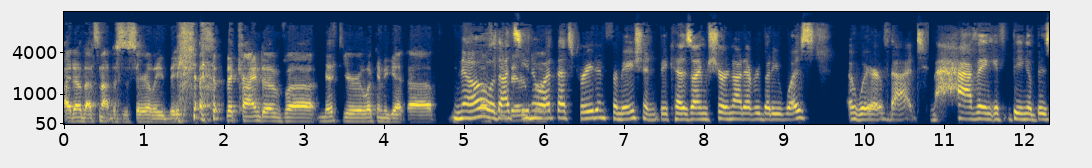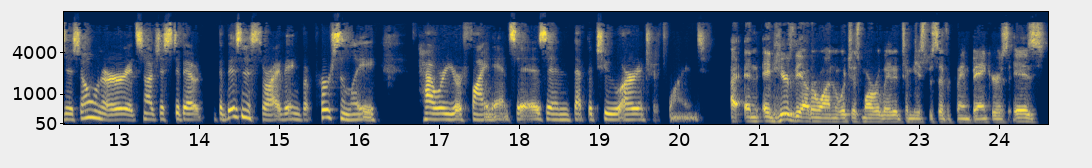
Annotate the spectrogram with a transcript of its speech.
I know that's not necessarily the the kind of uh, myth you're looking to get. Uh, no, that's there, you know but... what? That's great information because I'm sure not everybody was aware of that. Having if being a business owner, it's not just about the business thriving, but personally, how are your finances, and that the two are intertwined. And and here's the other one, which is more related to me specifically in bankers, is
